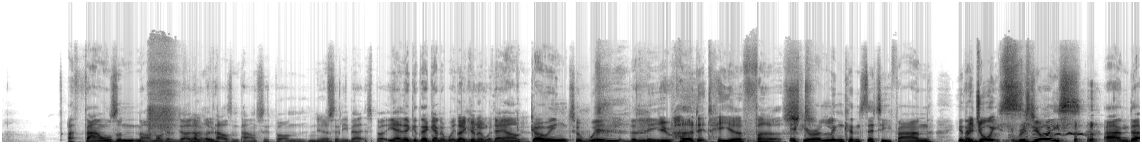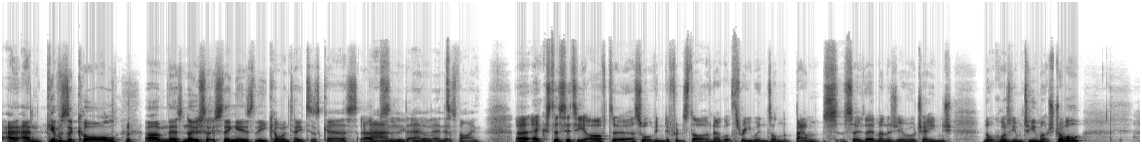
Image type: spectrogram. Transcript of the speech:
a thousand. No, I'm not going to do. I don't have a thousand pounds to put on Yeah. silly bets, but yeah, they're they're going to win. They're the gonna win They it, are okay. going to win the league. You heard it here first. if you're a Lincoln City fan, you know, rejoice. rejoice and uh, and and give us a call. Um, there's no such thing as the commentator's curse, Absolutely and and, and it's fine. Uh, Exeter City, after a sort of indifferent start, have now got three wins on the bounce, so their managerial change not causing them too much trouble.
